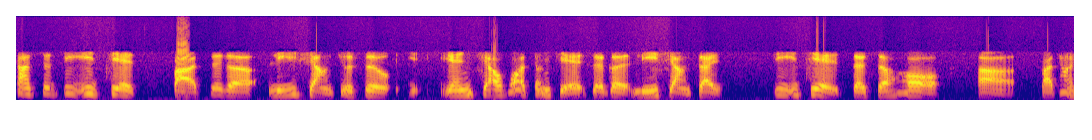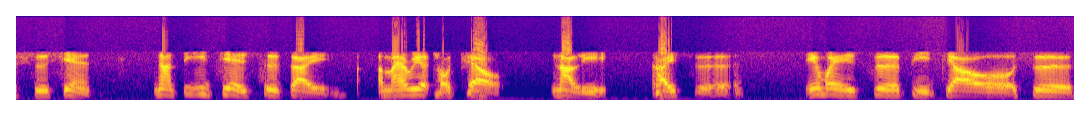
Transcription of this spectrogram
他是第一届把这个理想，就是元宵花灯节这个理想在。第一届的时候，啊、呃，把它实现。那第一届是在 Marriott Hotel 那里开始，因为是比较是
